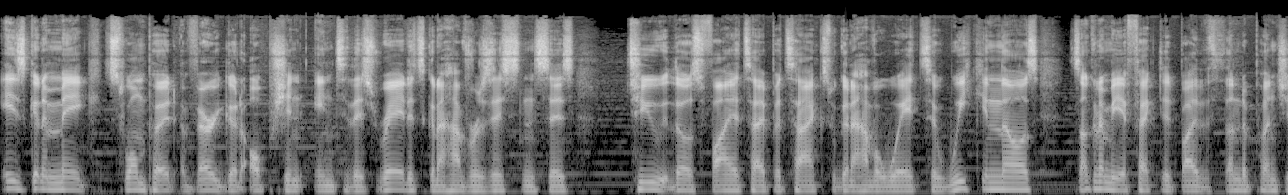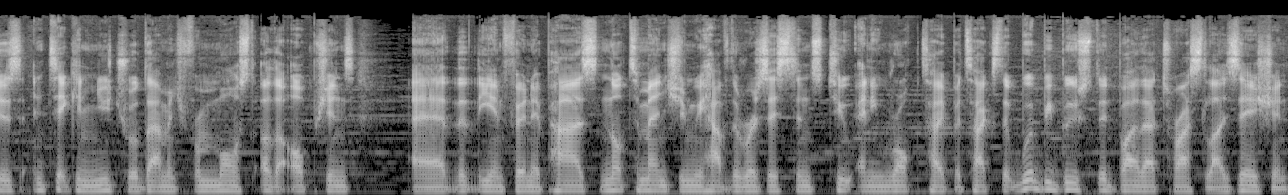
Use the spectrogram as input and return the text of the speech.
is going to make Swampert a very good option into this raid. It's going to have resistances to those fire type attacks. We're going to have a way to weaken those. It's not going to be affected by the thunder punches and taking neutral damage from most other options uh, that the Infernape has. Not to mention we have the resistance to any rock type attacks that would be boosted by that terastallization.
